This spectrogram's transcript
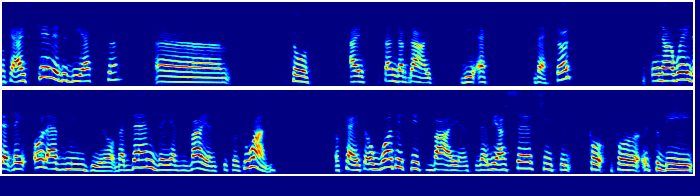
okay? I scaled the X um, so I standardize the X vectors in a way that they all have mean zero, but then they have variance equal to one. Okay, so what is this variance that we are searching to for, for to be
